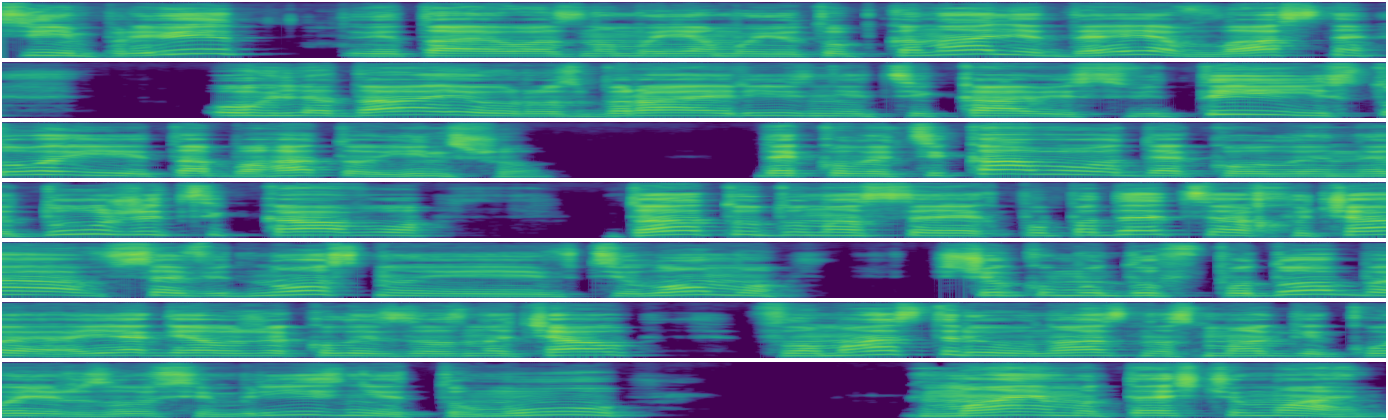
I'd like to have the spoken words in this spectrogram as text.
Всім привіт! Вітаю вас на моєму YouTube каналі, де я, власне, оглядаю, розбираю різні цікаві світи, історії та багато іншого. Деколи цікаво, деколи не дуже цікаво. Та тут у нас все як попадеться, хоча все відносно і в цілому, що кому до вподоби. А як я вже колись зазначав, фломастери у нас на смак і колір зовсім різні, тому маємо те, що маємо.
